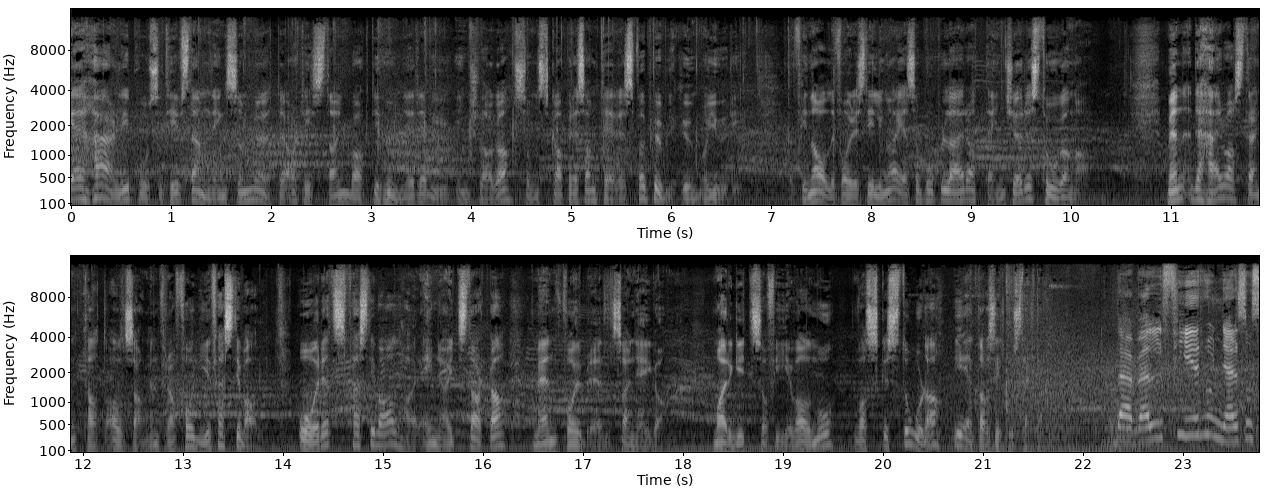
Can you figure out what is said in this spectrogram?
er herlig positiv stemning som møter artistene bak de 100 revyinnslagene som skal presenteres for publikum og jury. Og Finaleforestillinga er så populær at den kjøres to ganger. Men det her var strengt tatt allsangen fra forrige festival. Årets festival har ennå ikke starta, men forberedelsene er i gang. Margit Sofie Valmo vasker stoler i et av sirkusteltene. Det er vel 400 som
